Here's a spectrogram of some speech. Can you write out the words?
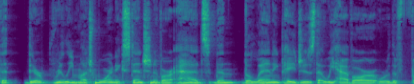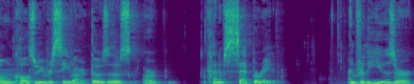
that they're really much more an extension of our ads than the landing pages that we have are or the phone calls we receive are. Those those are kind of separated. And for the user,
